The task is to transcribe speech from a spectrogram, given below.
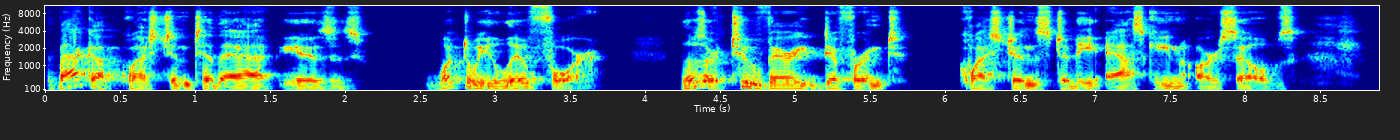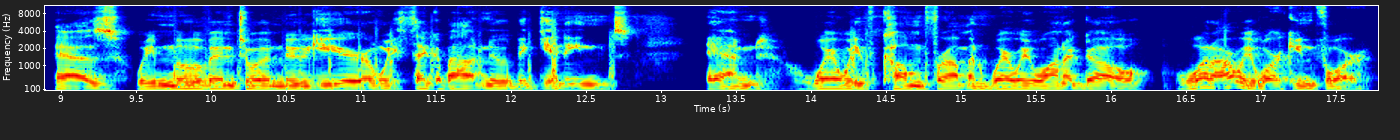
the backup question to that is, is what do we live for? Those are two very different questions to be asking ourselves as we move into a new year and we think about new beginnings and where we've come from and where we want to go. What are we working for?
